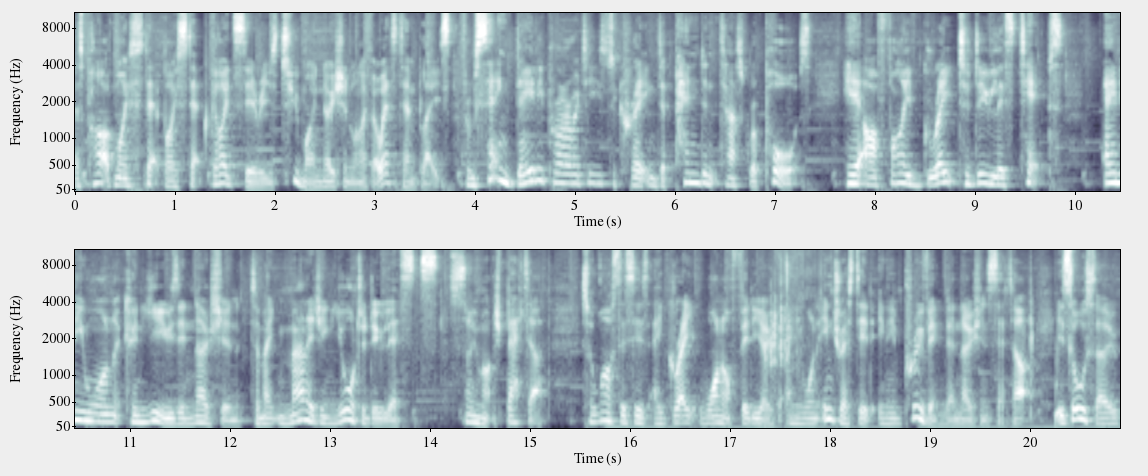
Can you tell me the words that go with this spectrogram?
As part of my step-by-step guide series to my Notion Life OS templates, from setting daily priorities to creating dependent task reports, here are five great to-do list tips anyone can use in Notion to make managing your to-do lists so much better. So whilst this is a great one-off video for anyone interested in improving their Notion setup, it's also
